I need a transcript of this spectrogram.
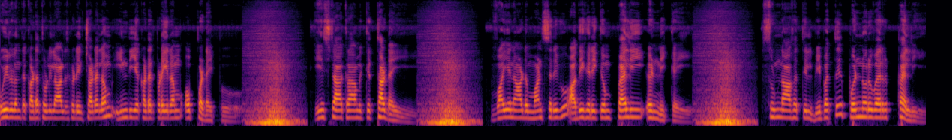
உயிரிழந்த கடற்தொழிலாளர்களின் சடலம் இந்திய கடற்படையிடம் ஒப்படைப்பு. இன்ஸ்டாகிராமுக்கு தடை. வயநாடு மண் சரிவு அதிகரிக்கும் பலி எண்ணிக்கை. சுண்ணாகத்தில் விபத்து பெண்ணொருவர் பலி.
